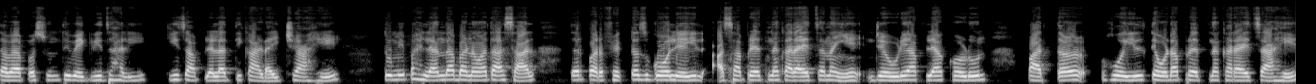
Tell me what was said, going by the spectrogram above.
तव्यापासून ती वेगळी झाली कीच आपल्याला ती काढायची आहे. तुम्ही पहिल्यांदा बनवत असाल तर परफेक्टच गोल येईल असा प्रयत्न करायचा नाहीये. जेवढी आपल्याकडून पातळ होईल तेवढा प्रयत्न करायचा आहे.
